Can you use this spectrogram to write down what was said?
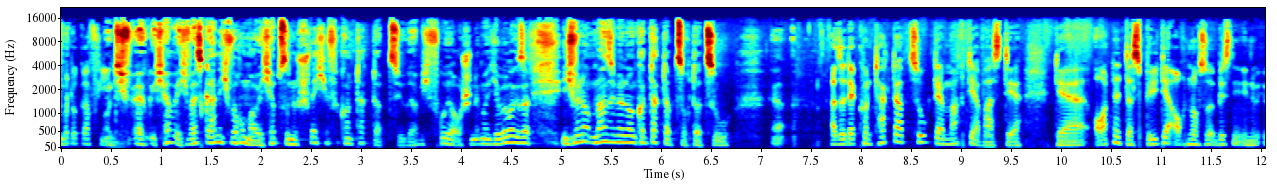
Fotografien. Und ich, äh, ich habe, ich weiß gar nicht warum, aber ich habe so eine Schwäche für Kontaktabzüge. Habe ich früher auch schon immer. Ich habe immer gesagt, ich will noch, machen Sie mir noch einen Kontaktabzug dazu. Ja. Also der Kontaktabzug, der macht ja was. Der, der ordnet das Bild ja auch noch so ein bisschen in,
